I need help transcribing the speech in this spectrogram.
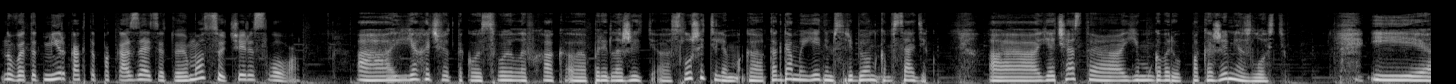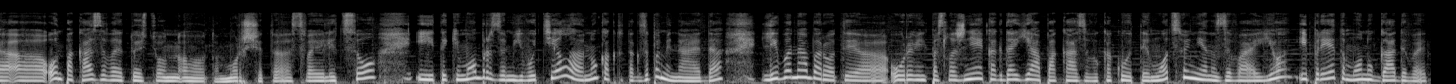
ну, в этот мир как-то показать эту эмоцию через слово. А, я хочу такой свой лайфхак э, предложить э, слушателям. Когда мы едем с ребенком в садик, а, я часто ему говорю, покажи мне злость. И э, он показывает, то есть он э, там, морщит э, свое лицо, и таким образом его тело, ну, как-то так запоминает, да. Либо наоборот, э, уровень посложнее, когда я показываю какую-то эмоцию, не называя ее, и при этом он угадывает.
